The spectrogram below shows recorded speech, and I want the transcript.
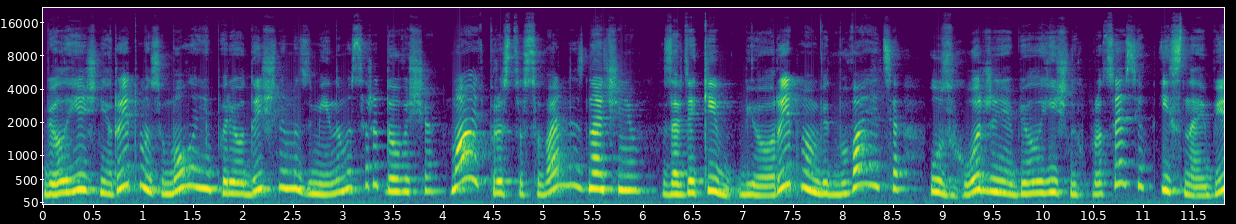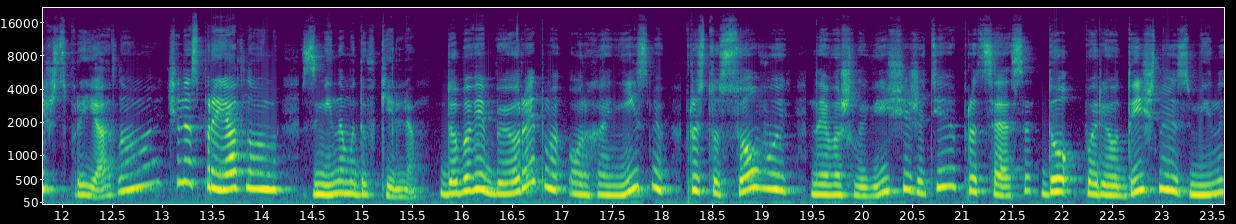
Біологічні ритми зумовлені періодичними змінами середовища, мають пристосувальне значення. Завдяки біоритмам відбувається узгодження біологічних процесів із найбільш сприятливими чи несприятливими змінами довкілля. Добові біоритми організмів пристосовують найважливіші життєві процеси до періодичної зміни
